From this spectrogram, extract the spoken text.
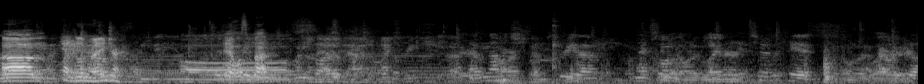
Um, Well done, Ranger. Uh, yeah, it wasn't bad. See what I wanted later. I wanted later.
